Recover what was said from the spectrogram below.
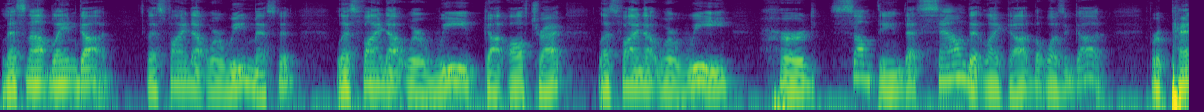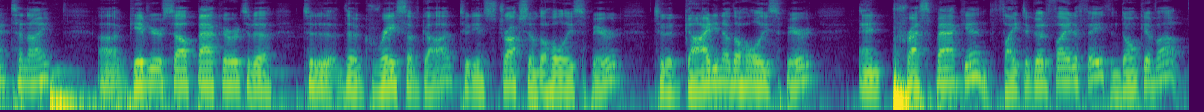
let's not blame God. Let's find out where we missed it. Let's find out where we got off track. Let's find out where we heard something that sounded like God but wasn't God. Repent tonight. Uh, give yourself back over to the to the, the grace of God, to the instruction of the Holy Spirit, to the guiding of the Holy Spirit, and press back in. Fight the good fight of faith and don't give up.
